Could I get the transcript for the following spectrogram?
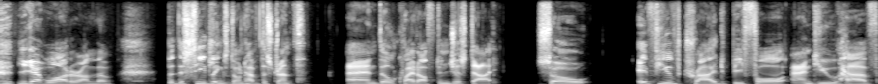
you get water on them. But the seedlings don't have the strength, and they'll quite often just die. So if you've tried before and you have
